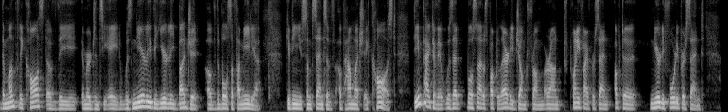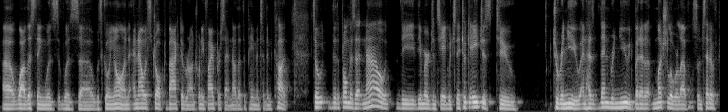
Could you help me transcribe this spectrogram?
the monthly cost of the emergency aid was nearly the yearly budget of the Bolsa Familia giving you some sense of, of how much it cost. The impact of it was that Bolsonaro's popularity jumped from around 25% up to nearly 40% uh, while this thing was was uh, was going on, and now it's dropped back to around 25% now that the payments have been cut. So the, the problem is that now the the emergency aid, which they took ages to to renew and has then renewed, but at a much lower level. So instead of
